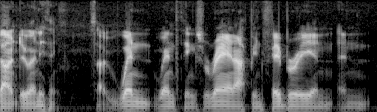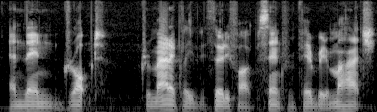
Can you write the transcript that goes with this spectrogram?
don't do anything. So when when things ran up in February and, and, and then dropped dramatically 35% from February to March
